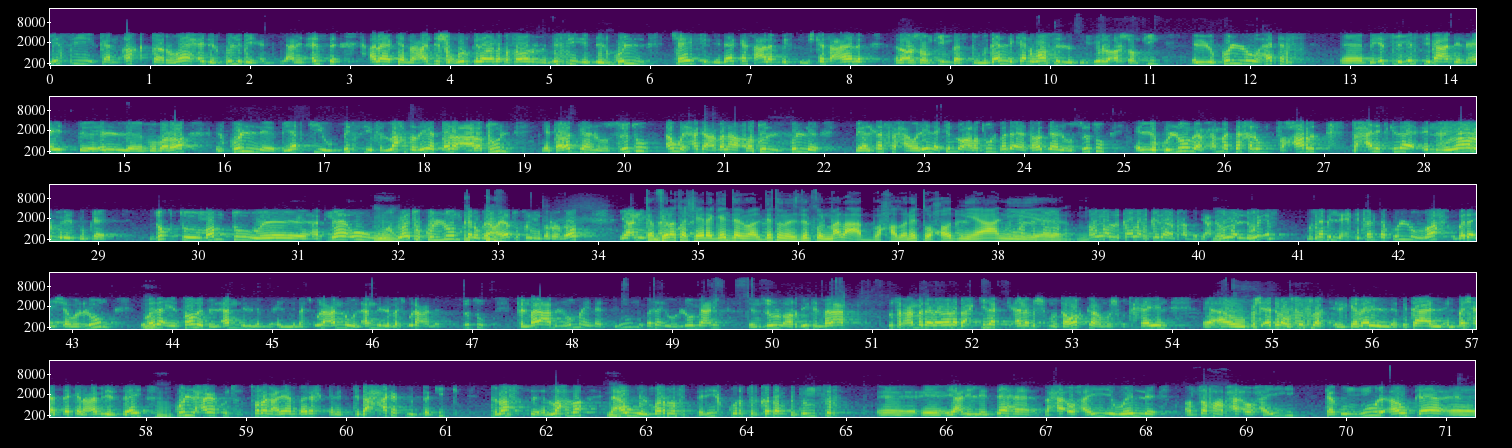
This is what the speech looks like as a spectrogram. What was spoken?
ميسي كان أكتر واحد الكل بيهني يعني تحس أنا كان عندي شعور كده وأنا بصور ميسي إن الكل شايف إن ده كأس عالم ميسي مش كأس عالم الأرجنتين بس. وده اللي كان واصل لجمهور الأرجنتين اللي كله هتف آه، باسم ميسي بعد نهاية المباراة. الكل بيبكي وميسي في اللحظة ديت بدأ على طول يتوجه لأسرته. أول حاجة عملها على طول الكل بيلتف حواليه لكنه على طول بدأ يتوجه لأسرته اللي كلهم يا محمد دخلوا في حاره في حالة كده انهيار من البكاء. زوجته ومامته وأبنائه وإخواته كلهم كانوا بيعيطوا في المدرجات. يعني كان في لقطة شهيرة جدا والدته نزلت له الملعب وحضنته حضن هو يعني. اللي آه، طلب هو اللي طلب كده يا محمد. يعني هو اللي وقف وساب الاحتفال ده كله وراح وبدأ يشاور لهم وبدأ يطالب الأمن اللي اللي مسؤول عنه والأمن اللي مسؤول عن اسرته في الملعب اللي هم ينزلوهم وبدأ يقول لهم يعني انزلوا لارضيه الملعب. بص يا محمد أنا وأنا بحكي لك أنا مش متوقع ومش متخيل آه، أو مش قادر أوصف لك الجمال بتاع المشهد ده كان عامل إزاي. كل حاجة كنت تتفرج عليها امبارح كانت تضحكك وتبكيك في نفس اللحظة. لأول مرة في التاريخ كرة القدم بتنصف آه، آه، يعني اللي اداها بحقه حقيقي واللي أنصفها بحقه حقيقي كجمهور أو ك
